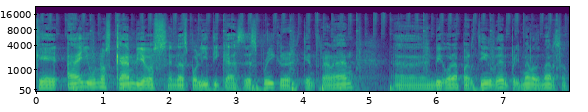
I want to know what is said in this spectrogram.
que hay unos cambios en las políticas de Spreaker que entrarán uh, en vigor a partir del primero de marzo.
